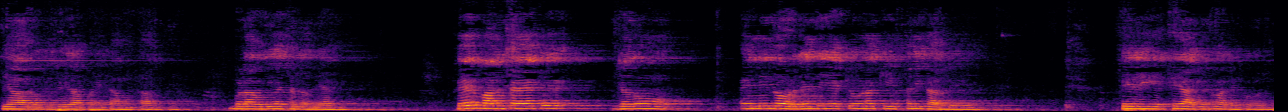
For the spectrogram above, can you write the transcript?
ਤਿਆਰ ਹੋ ਕੇ ਫਿਰ ਆਪਣੇ ਕੰਮ ਕਰਦੇ। ਬੜਾ ਵਧੀਆ ਚੱਲਣ ਰਿਹਾ ਸੀ। ਫਿਰ ਮਨ ਚ ਆਇਆ ਕਿ ਜਦੋਂ ਇੰਨੀ ਦੌੜ ਰਹਿੰਦੀ ਹੈ, ਕਿਉਂ ਨਾ ਕੀਰਤਨ ਹੀ ਕਰ ਲਈਏ। ਫਿਰ ਅਸੀਂ ਇੱਥੇ ਆ ਗਏ ਤੁਹਾਡੇ ਕੋਲ।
